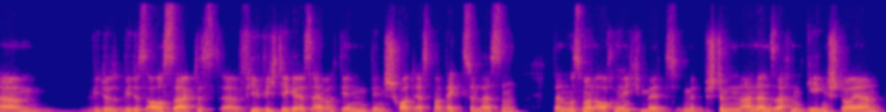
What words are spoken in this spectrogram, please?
Ähm, wie du, wie du es auch sagtest, äh, viel wichtiger ist einfach, den, den Schrott erstmal wegzulassen. Dann muss man auch nicht mit, mit bestimmten anderen Sachen gegensteuern.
